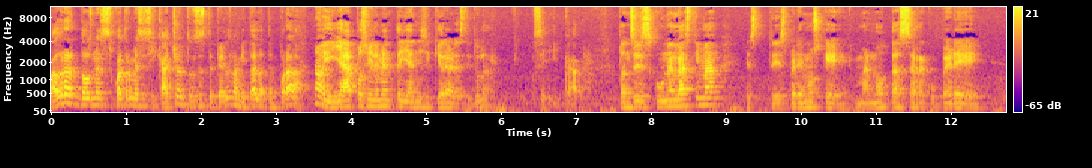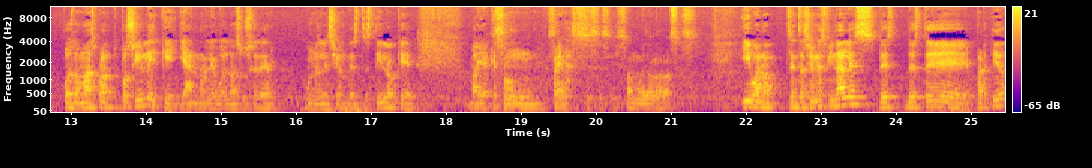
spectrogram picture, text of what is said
Va a durar dos meses, cuatro meses y cacho, entonces te pierdes la mitad de la temporada. No, y ya posiblemente ya ni siquiera eres titular. Sí, cabrón. Entonces, una lástima. Este, esperemos que Manotas se recupere pues lo más pronto posible y que ya no le vuelva a suceder una lesión de este estilo que vaya que son Sí, feas. Sí, sí, sí, son muy dolorosas. Y bueno, sensaciones finales de, de este partido.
